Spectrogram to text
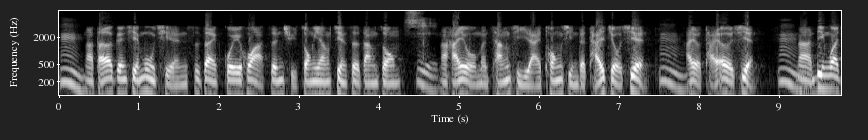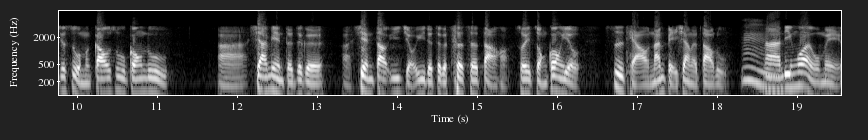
嗯，那台二根线目前是在规划争取中央建设当中。是。那还有我们长期以来通行的台九线。嗯，还有台二线。嗯，那另外就是我们高速公路啊下面的这个。啊，县道一九一的这个侧车道哈，所以总共有四条南北向的道路。嗯，那另外我们也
